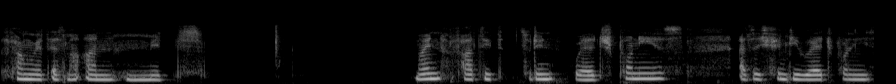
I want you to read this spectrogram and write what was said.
fangen wir jetzt erstmal an mit mein Fazit zu den Welsh Ponys. Also ich finde die Welsh Ponys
